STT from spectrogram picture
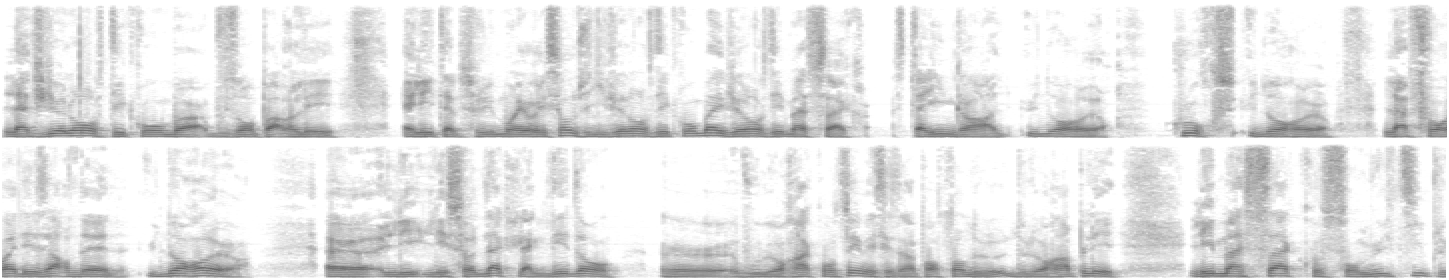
La violence des combats, vous en parlez, elle est absolument ahurissante. Je dis violence des combats et violence des massacres. Stalingrad, une horreur. Course, une horreur. La forêt des Ardennes, une horreur. Euh, les soldats claquent des dents. Euh, vous le racontez, mais c'est important de, de, le rappeler. Les massacres sont multiples.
